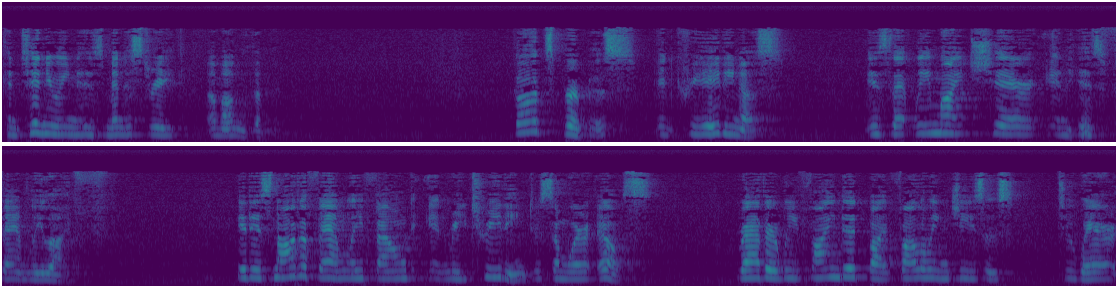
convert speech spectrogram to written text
continuing his ministry among them. God's purpose in creating us is that we might share in his family life. It is not a family found in retreating to somewhere else. Rather, we find it by following Jesus to where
